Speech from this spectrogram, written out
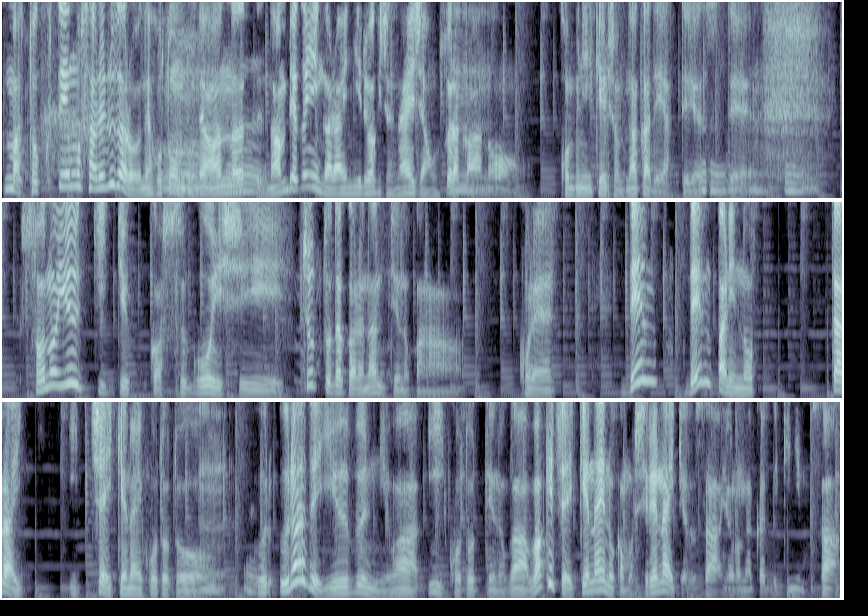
まあ、特定もされるだろうね、ほとんどね。うんあんな、だってうん何百人が LINE にいるわけじゃないじゃん。おそらうんくあの、コミュニケーションの中でやってるやつって。うんその勇気っていうか、すごいし、ちょっとだから、なんていうのかな。これ、電、電波に乗ったらい言っちゃいけないことと、うんう裏で言う分にはいいことっていうのが分けちゃいけないのかもしれないけどさ、世の中的にもさ。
